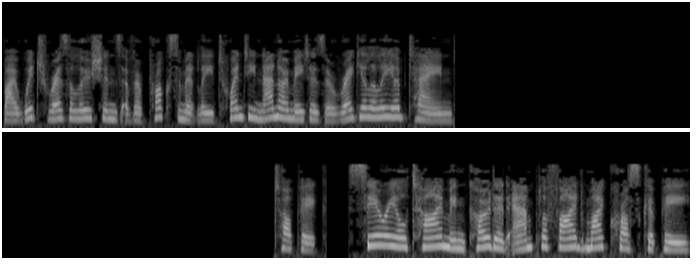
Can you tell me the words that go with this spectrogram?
by which resolutions of approximately 20 nanometers are regularly obtained. Topic: Serial time encoded amplified microscopy.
